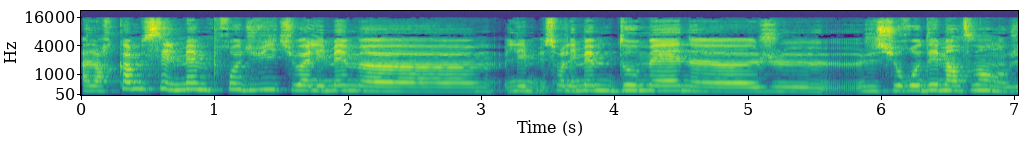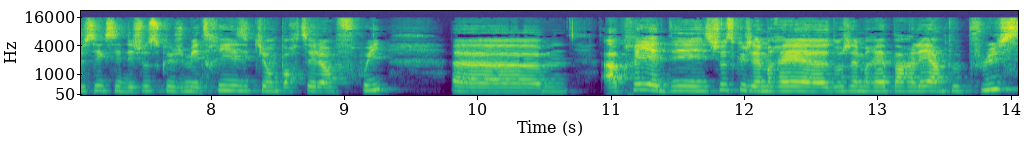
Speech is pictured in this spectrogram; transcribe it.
alors comme c'est le même produit, tu vois, les mêmes, euh, les, sur les mêmes domaines, euh, je, je suis rodée maintenant, donc je sais que c'est des choses que je maîtrise, qui ont porté leurs fruits. Euh, après, il y a des choses que j'aimerais, dont j'aimerais parler un peu plus.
